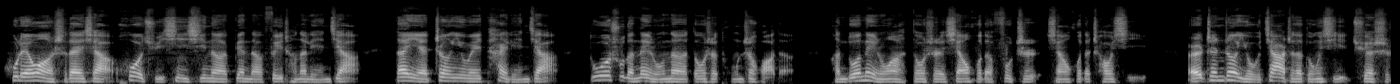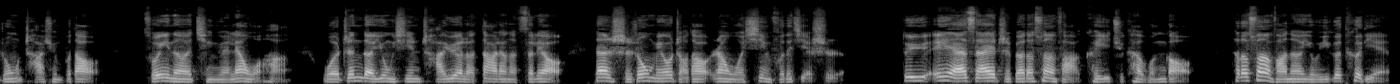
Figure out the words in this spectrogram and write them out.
互联网时代下，获取信息呢变得非常的廉价，但也正因为太廉价。多数的内容呢都是同质化的，很多内容啊都是相互的复制、相互的抄袭，而真正有价值的东西却始终查询不到。所以呢，请原谅我哈，我真的用心查阅了大量的资料，但始终没有找到让我信服的解释。对于 ASI 指标的算法，可以去看文稿。它的算法呢有一个特点，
